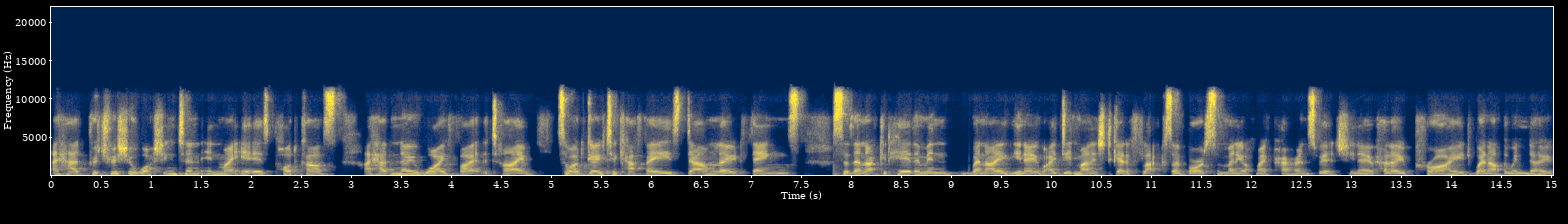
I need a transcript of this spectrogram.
I had Patricia Washington in my ears, podcasts. I had no Wi Fi at the time. So I'd go to cafes, download things. So then I could hear them in when I, you know, I did manage to get a flat because I borrowed some money off my parents, which, you know, hello, pride went out the window.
